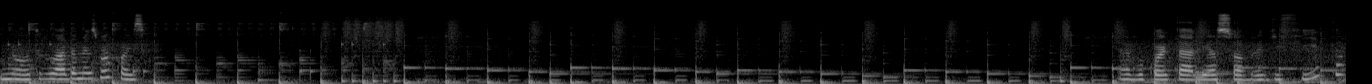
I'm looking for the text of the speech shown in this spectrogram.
No outro lado a mesma coisa. Eu vou cortar ali a sobra de fita.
